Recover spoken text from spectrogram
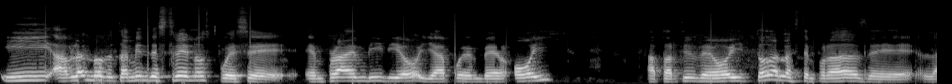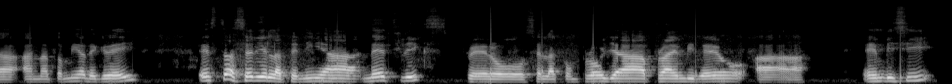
Y hablando también de estrenos, pues en Prime Video ya pueden ver hoy, a partir de hoy, todas las temporadas de la Anatomía de Grey esta serie la tenía Netflix, pero se la compró ya Prime Video a NBC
